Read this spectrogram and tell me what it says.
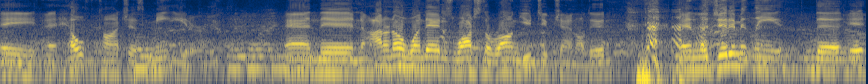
a a health conscious meat eater. And then I don't know. One day I just watched the wrong YouTube channel, dude. and legitimately, the it.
